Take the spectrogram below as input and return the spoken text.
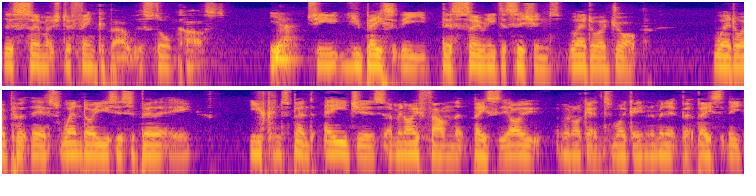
there's so much to think about with Stormcast. Yeah, So you, you basically there's so many decisions. Where do I drop? where do I put this? When do I use this ability? You can spend ages. I mean, I found that basically, I, I mean, I'll get into my game in a minute, but basically,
